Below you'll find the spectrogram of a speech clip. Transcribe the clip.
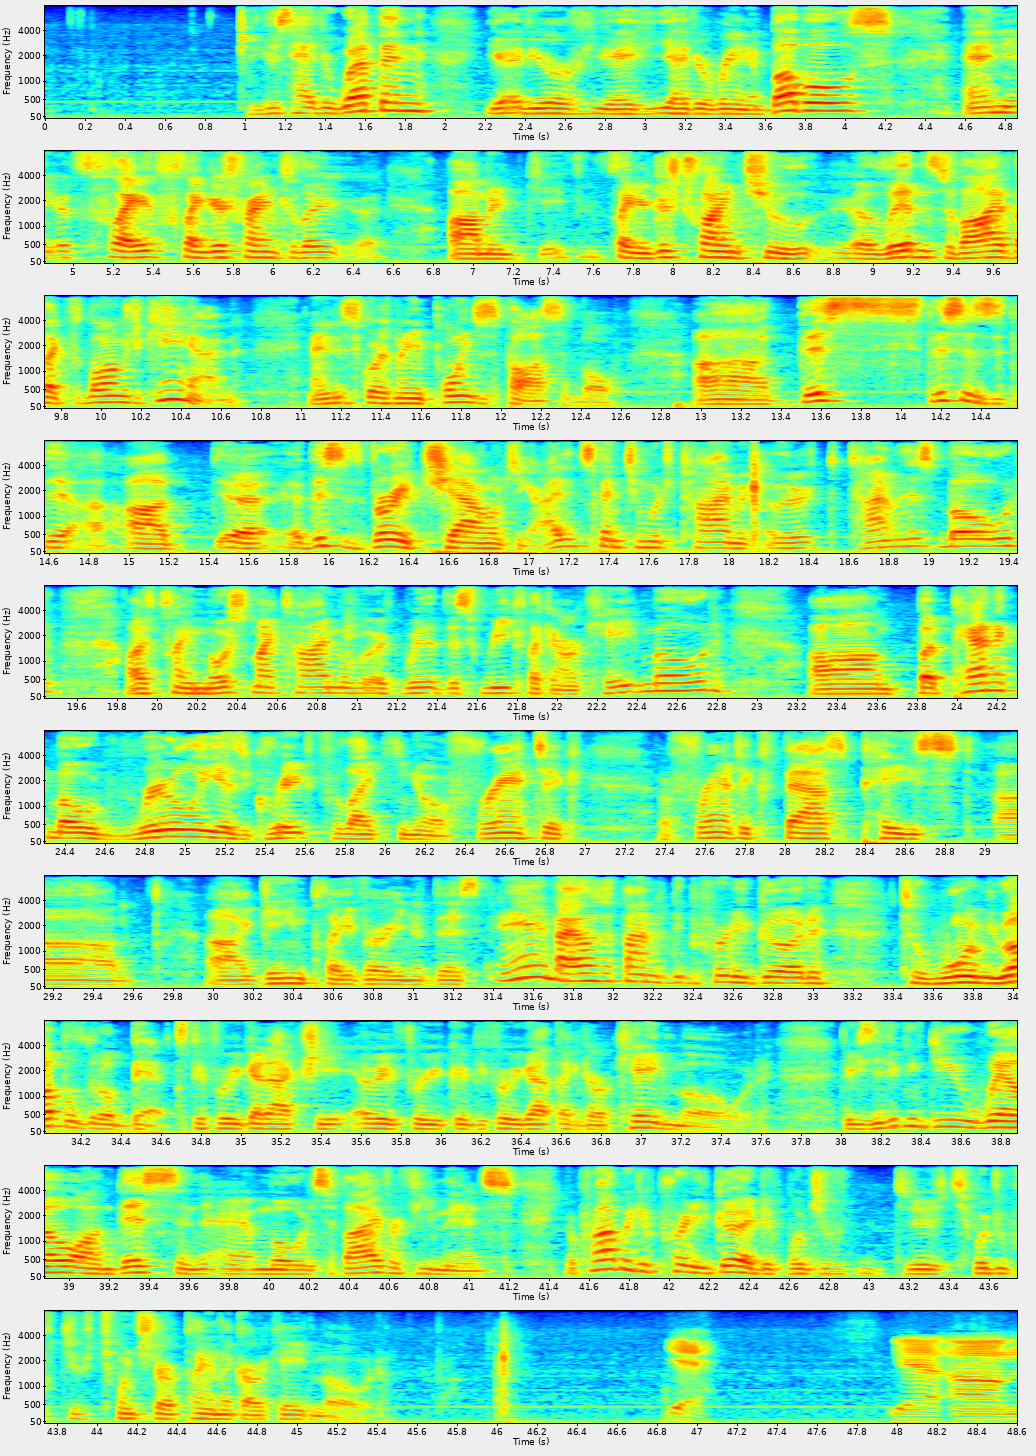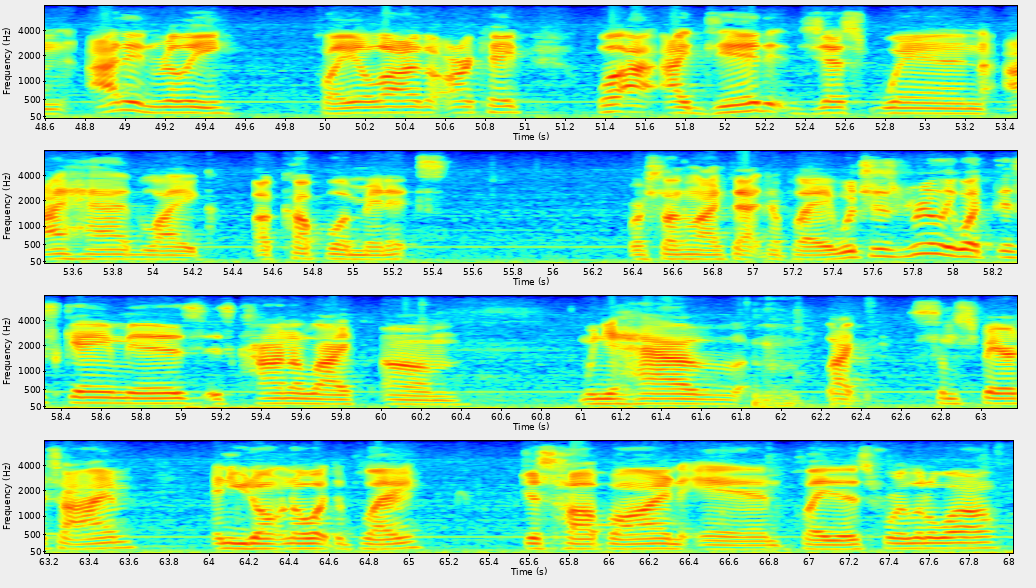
you just have your weapon, you have your you have, you have your rain of bubbles, and you, like, like you're trying to um, like you're just trying to uh, live and survive like as long as you can, and score as many points as possible. Uh, this this is the, uh, uh, this is very challenging. I didn't spend too much time time in this mode. I was playing most of my time with, it this week, like an arcade mode. Um, but panic mode really is great for like you know a frantic, a frantic, fast-paced. Uh, uh, gameplay variant of this, and I also found it to be pretty good to warm you up a little bit before you got actually before you could before you got like an arcade mode. Because if you can do well on this and uh, mode, survive for a few minutes, you'll probably do pretty good once you once you start playing like arcade mode. Yeah, yeah. Um, I didn't really play a lot of the arcade. Well, I, I did just when I had like a couple of minutes or something like that to play, which is really what this game is. Is kind of like um, when you have like some spare time and you don't know what to play, just hop on and play this for a little while,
